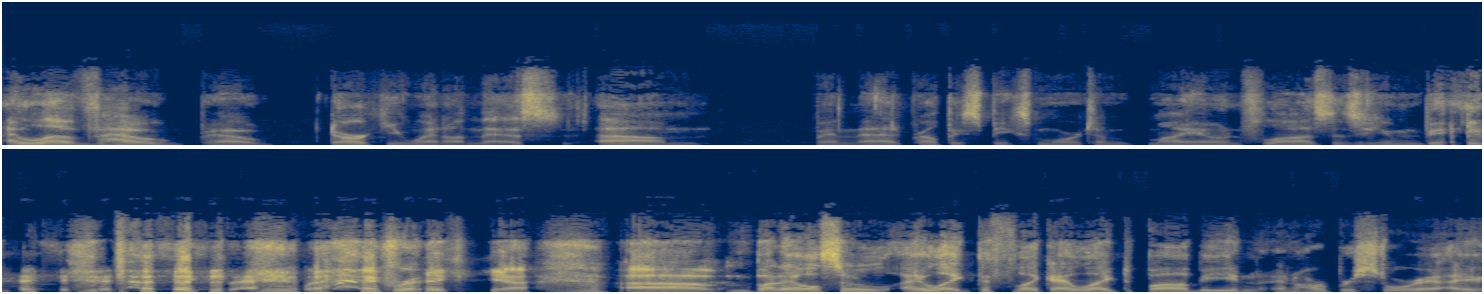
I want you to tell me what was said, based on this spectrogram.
I love how how dark you went on this. Um, and that probably speaks more to my own flaws as a human being. right? Yeah. Uh, but I also I like the like I liked Bobby and, and Harper's story. I,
